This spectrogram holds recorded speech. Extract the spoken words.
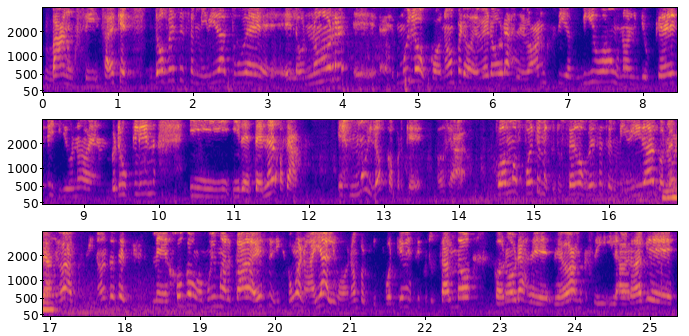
Banksy, sabes que dos veces en mi vida tuve el honor, eh, muy loco, ¿no? Pero de ver obras de Banksy en vivo, uno en UK y uno en Brooklyn, y, y de tener, o sea, es muy loco porque, o sea, ¿cómo fue que me crucé dos veces en mi vida con obras de Banksy, ¿no? Entonces me dejó como muy marcada eso y dije, bueno, hay algo, ¿no? Porque, ¿Por qué me estoy cruzando con obras de, de Banksy? Y la verdad que,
